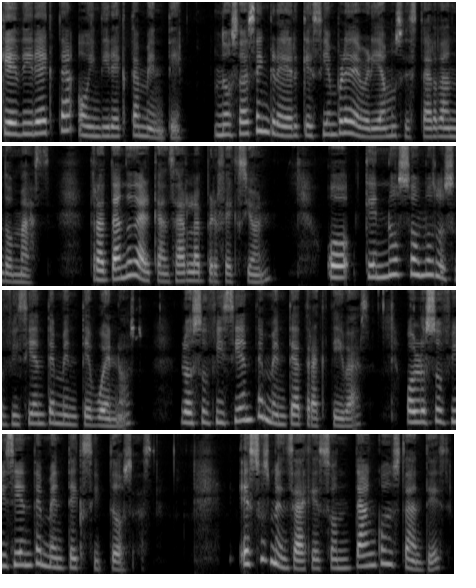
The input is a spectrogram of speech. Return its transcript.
que directa o indirectamente nos hacen creer que siempre deberíamos estar dando más, tratando de alcanzar la perfección, o que no somos lo suficientemente buenos, lo suficientemente atractivas o lo suficientemente exitosas. Estos mensajes son tan constantes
